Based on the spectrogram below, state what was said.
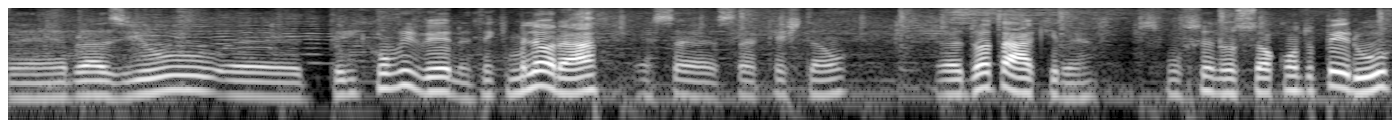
É, o Brasil é, tem que conviver, né? tem que melhorar essa, essa questão é, do ataque. Né? Funcionou só contra o Peru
